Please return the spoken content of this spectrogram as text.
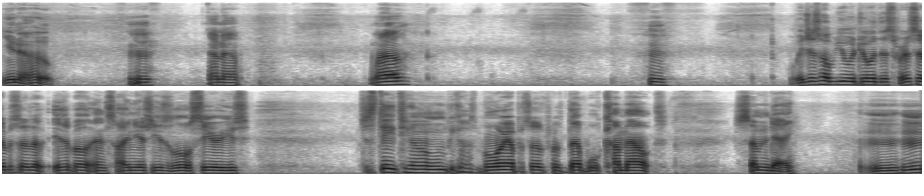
you know who. Hmm, I know. Well, hmm. We just hope you enjoyed this first episode of Isabel and Cyan Yoshi's little series. Just stay tuned because more episodes of that will come out someday. Mm-hmm.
